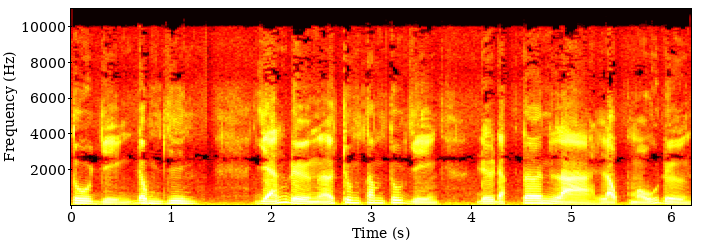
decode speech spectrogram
Tu viện Đông Viên. Giảng đường ở trung tâm tu viện được đặt tên là Lộc Mẫu Đường.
